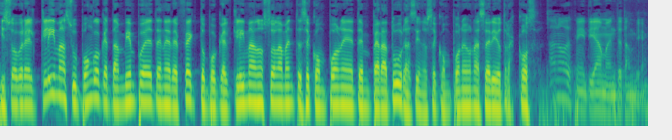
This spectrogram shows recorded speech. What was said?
Y sobre el clima, supongo que también puede tener efecto, porque el clima no solamente se compone de temperatura, sino se compone de una serie de otras cosas. Ah, no, definitivamente también.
